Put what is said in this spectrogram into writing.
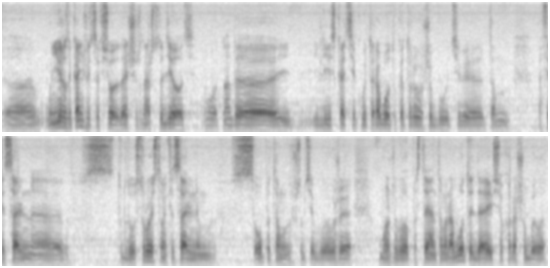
э, универ заканчивается, все, дальше же надо что делать. Вот, надо или искать себе какую-то работу, которая уже будет тебе там официально с трудоустройством официальным, с опытом, чтобы тебе было уже можно было постоянно там работать, да, и все хорошо было.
